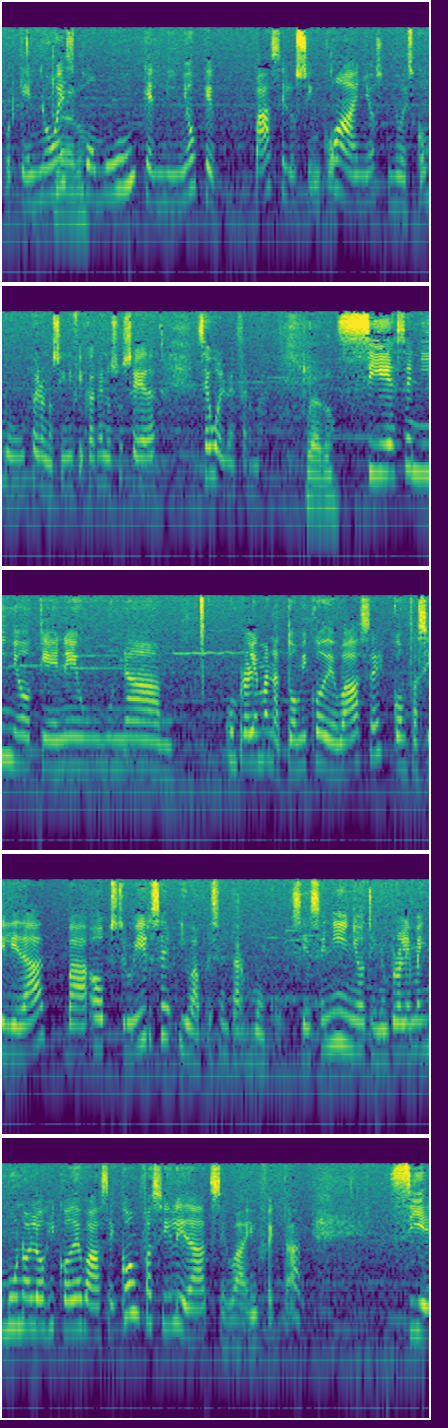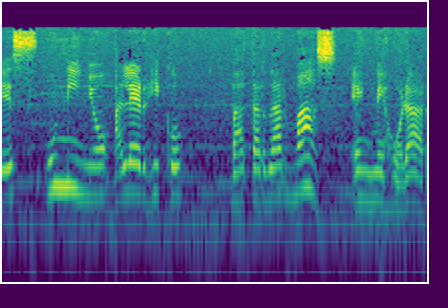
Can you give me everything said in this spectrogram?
porque no es común que el niño que pase los cinco años, no es común, pero no significa que no suceda, se vuelva a enfermar. Claro. Si ese niño tiene una, un problema anatómico de base, con facilidad va a obstruirse y va a presentar moco. Si ese niño tiene un problema inmunológico de base, con facilidad se va a infectar. Si es un niño alérgico, va a tardar más en mejorar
